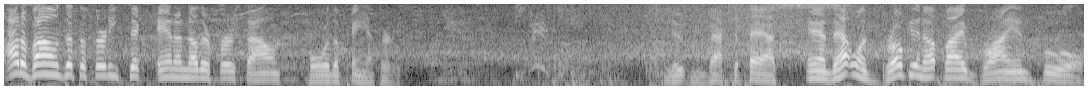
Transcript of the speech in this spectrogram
out of bounds at the 36, and another first down for the Panthers. Newton back to pass, and that one's broken up by Brian Poole.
